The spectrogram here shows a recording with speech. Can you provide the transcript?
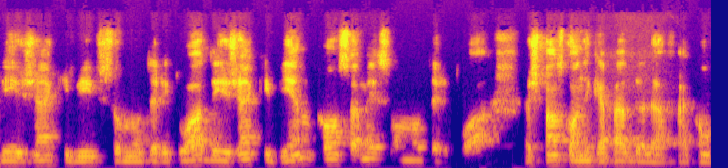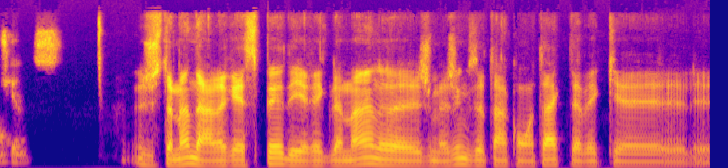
des gens qui vivent sur nos territoires, des gens qui viennent consommer sur nos territoires. Je pense qu'on est capable de leur faire confiance justement, dans le respect des règlements, j'imagine que vous êtes en contact avec euh,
